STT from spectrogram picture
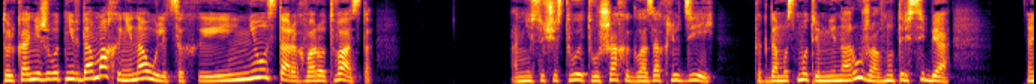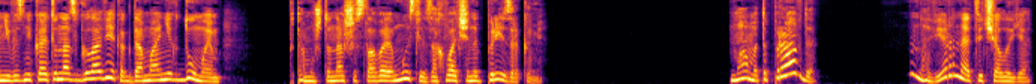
Только они живут не в домах и не на улицах, и не у старых ворот Васта. Они существуют в ушах и глазах людей, когда мы смотрим не наружу, а внутрь себя — они возникают у нас в голове, когда мы о них думаем, потому что наши слова и мысли захвачены призраками. «Мам, это правда?» «Наверное», — отвечала я.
